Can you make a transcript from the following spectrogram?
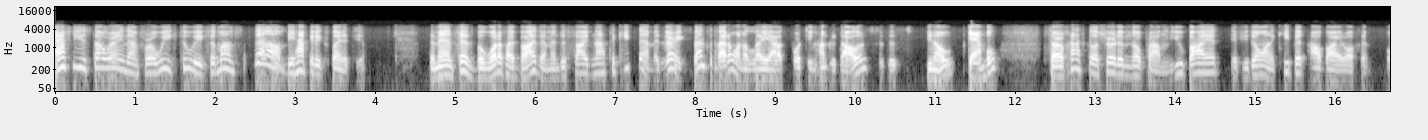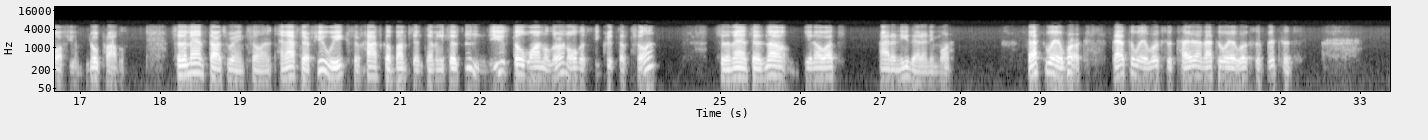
After you start wearing them for a week, two weeks, a month, then I'll be happy to explain it to you. The man says, but what if I buy them and decide not to keep them? It's very expensive. I don't want to lay out $1,400 for this, you know, gamble. So Chatzkel assured him, no problem. You buy it. If you don't want to keep it, I'll buy it off him, off you. No problem. So the man starts wearing tefillin, and after a few weeks, Rav Chatzkel bumps into him and he says, hmm, do you still want to learn all the secrets of tefillin? So the man says, no, you know what? I don't need that anymore. That's the way it works. That's the way it works with Torah, and that's the way it works with mitzvahs.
